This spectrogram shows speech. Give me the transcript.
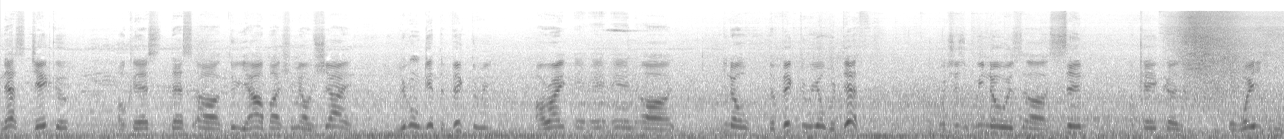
and that's Jacob. Okay, that's that's uh, through Yahweh Shemel Shai. You're gonna get the victory all right, and, and, and uh, you know the victory over death, which is we know is uh, sin, okay, because the wages of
